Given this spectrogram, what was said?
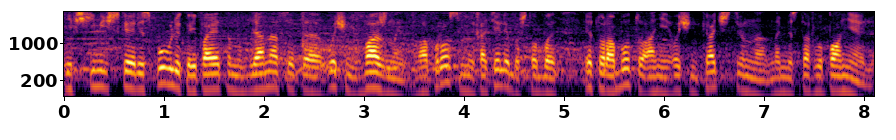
нефтехимическая республика, и поэтому для нас это очень важный вопрос. Мы хотели бы, чтобы эту работу они очень качественно на местах выполняли.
